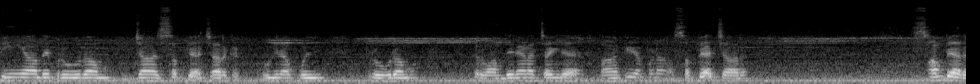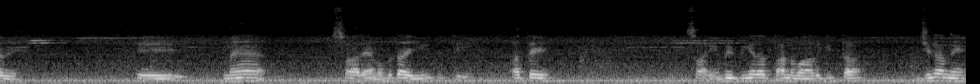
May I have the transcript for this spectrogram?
ਤੀਆਂ ਦੇ ਪ੍ਰੋਗਰਾਮ ਜਾਂ ਸੱਭਿਆਚਾਰਕ ਕੋਈ ਨਾ ਕੋਈ ਪ੍ਰੋਗਰਾਮ ਕਰਵਾਉਂਦੇ ਰਹਿਣਾ ਚਾਹੀਦਾ ਤਾਂ ਕਿ ਆਪਣਾ ਸੱਭਿਆਚਾਰ ਸਾਂਭਿਆ ਰਵੇ। ਤੇ ਮੈਂ ਸਾਰਿਆਂ ਨੂੰ ਵਧਾਈ ਦਿੱਤੀ ਅਤੇ ਸਾਰੀਆਂ ਬੀਬੀਆਂ ਦਾ ਧੰਨਵਾਦ ਕੀਤਾ, ਜਿਨ੍ਹਾਂ ਨੇ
